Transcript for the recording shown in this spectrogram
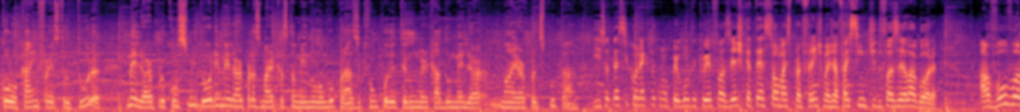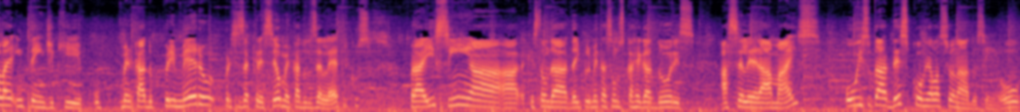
colocar infraestrutura, melhor para o consumidor e melhor para as marcas também no longo prazo que vão poder ter um mercado melhor, maior para disputar. Isso até se conecta com uma pergunta que eu ia fazer, acho que até só mais para frente, mas já faz sentido fazer ela agora. A Volvo ela entende que o mercado primeiro precisa crescer, o mercado dos elétricos, para aí sim a, a questão da, da implementação dos carregadores acelerar mais? Ou isso está descorrelacionado, assim? Ou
